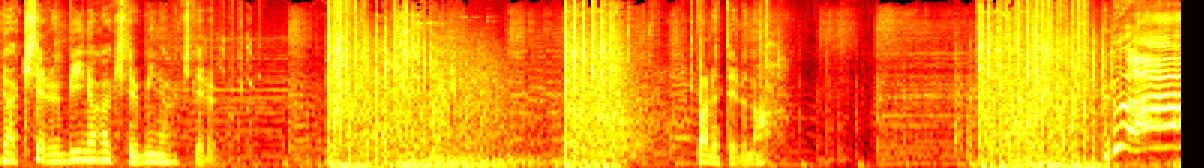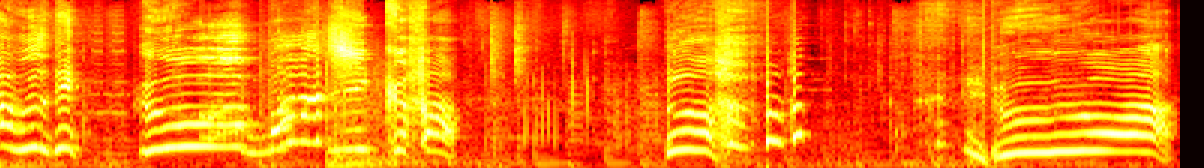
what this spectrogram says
いや、来てる。B 中来てる。B 中来てる。バレてるな。うわーうえうわマジかうわうわ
